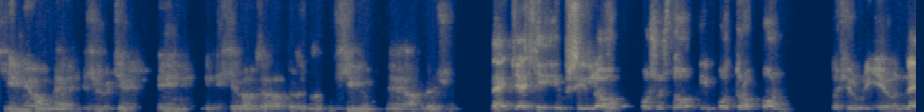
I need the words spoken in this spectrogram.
χήμιο με χειρουργική είναι χειρότερα από το χήμιο με απλέσιο. Ναι, και έχει υψηλό ποσοστό υποτροπών το χειρουργείο. Ναι,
